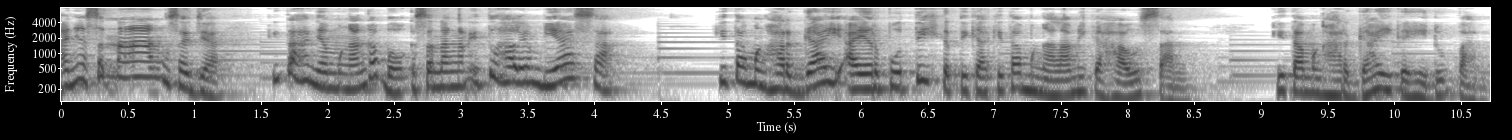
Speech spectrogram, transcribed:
hanya senang saja, kita hanya menganggap bahwa kesenangan itu hal yang biasa. Kita menghargai air putih ketika kita mengalami kehausan. Kita menghargai kehidupan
